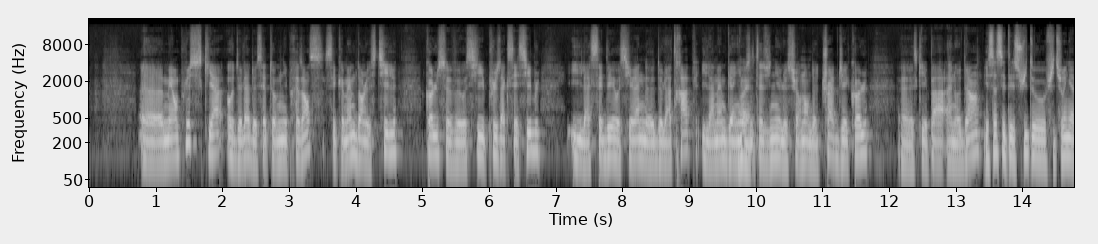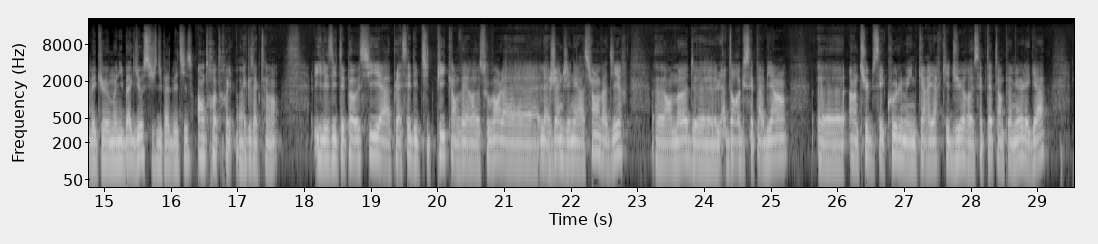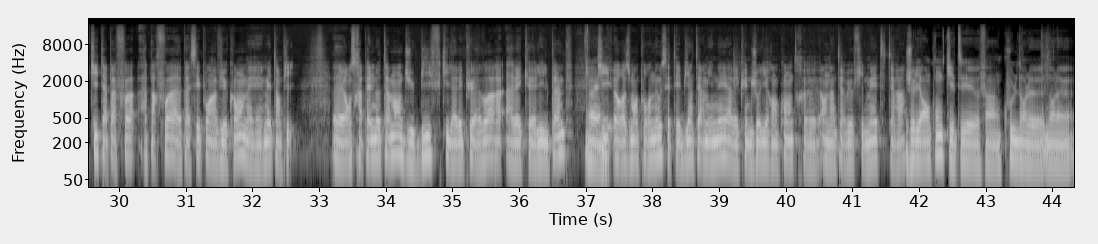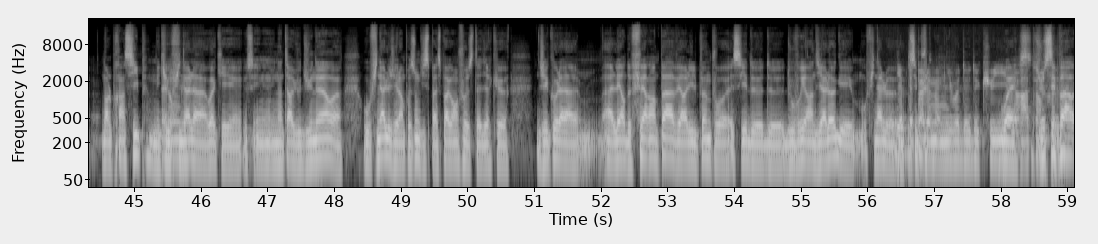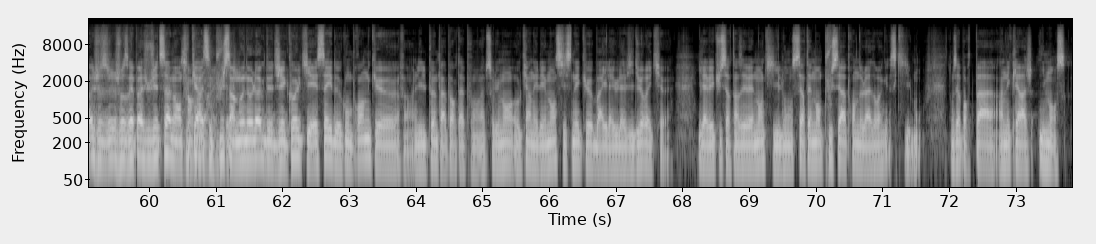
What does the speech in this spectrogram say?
Euh, mais en plus, ce qu'il y a au-delà de cette omniprésence, c'est que même dans le style, Cole se veut aussi plus accessible. Il a cédé aux sirènes de la trap. Il a même gagné Ouais. aux États-Unis le surnom de Trap J. Cole, ce qui n'est pas anodin. Et ça, c'était suite au featuring avec euh, Money Baggio, si je dis pas de bêtises. Entre autres, oui, Ouais. exactement. Il n'hésitait pas aussi à placer des petites piques envers euh, souvent la, la jeune génération, on va dire, euh, en mode euh, la drogue c'est pas bien, euh, un tube c'est cool, mais une carrière qui dure euh, c'est peut-être un peu mieux, les gars. Quitte à parfois, à parfois euh, passer pour un vieux con, mais, mais tant pis. Euh, on se rappelle notamment du bif qu'il avait pu avoir avec euh, Lil Pump, Ouais. qui, heureusement pour nous, s'était bien terminé avec une jolie rencontre euh, en interview filmée, etc. Jolie rencontre qui était enfin cool dans le dans le dans le principe, mais qui au final, ouais, qui est c'est une, une interview d'une heure où au final j'ai l'impression qu'il se passe pas grand chose. C'est-à-dire que J Cole a, a l'air de faire un pas vers Lil Pump pour essayer de d'ouvrir un dialogue et au final Il n'y a peut-être c'est pas plus- le même niveau de, de QI, Ouais, rap. je sais pas, je- j'oserais pas juger de ça, mais en Sans tout cas, c'est plus un monologue de J. Cole qui essaye de comprendre que, enfin, Lil Pump apporte ap- absolument aucun élément, si ce n'est que, bah, il a eu la vie dure et qu'il a vécu certains événements qui l'ont certainement poussé à prendre de la drogue, ce qui, bon, nous apporte pas un éclairage immense.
